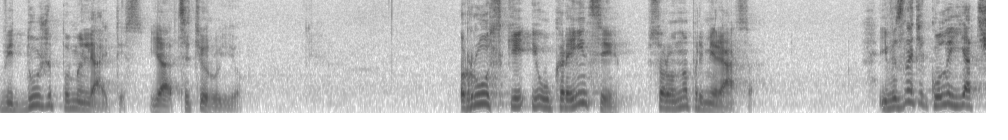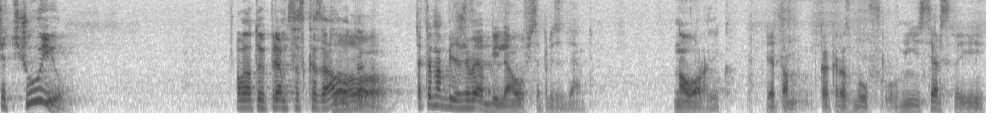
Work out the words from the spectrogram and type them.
Ви дуже помиляєтесь. Я цитирую її. Русські і українці все одно примиряться. І ви знаєте, коли я це чую, А вона тобі прямо це сказала? отак? о, так вона бі- живе біля офісу президента на Орлік. Я там якраз був в міністерстві, і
